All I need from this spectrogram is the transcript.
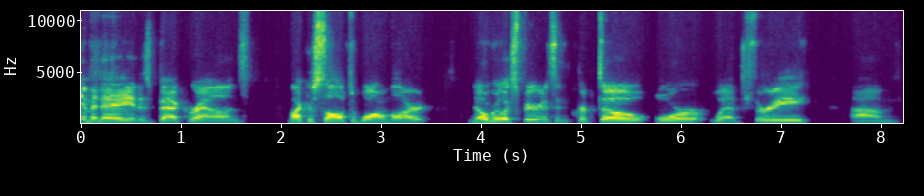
M&A in his background, Microsoft, Walmart, no real experience in crypto or Web3, um,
